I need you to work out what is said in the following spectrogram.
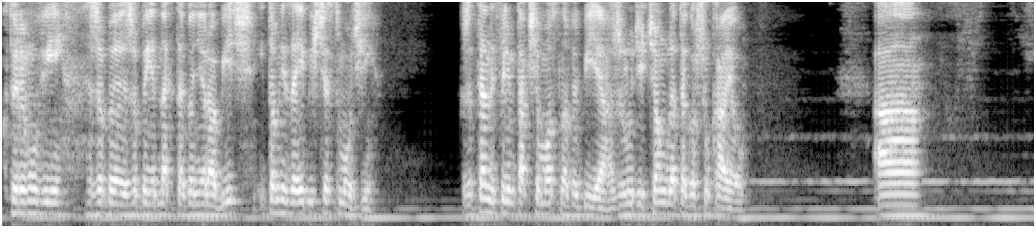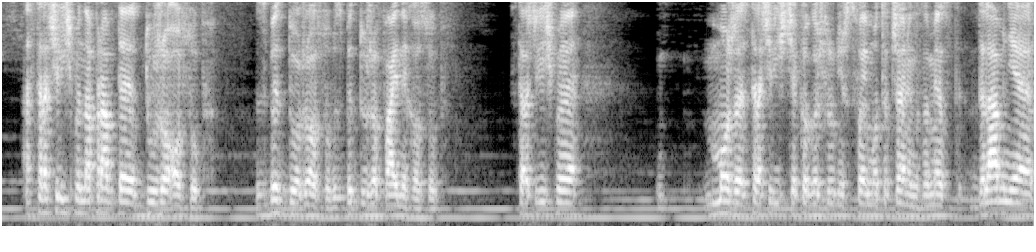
który mówi, żeby, żeby jednak tego nie robić i to mnie zajebiście smuci, że ten film tak się mocno wybija, że ludzie ciągle tego szukają. A a straciliśmy naprawdę dużo osób. Zbyt dużo osób, zbyt dużo fajnych osób. Straciliśmy. Może straciliście kogoś również w swoim otoczeniu, natomiast dla mnie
